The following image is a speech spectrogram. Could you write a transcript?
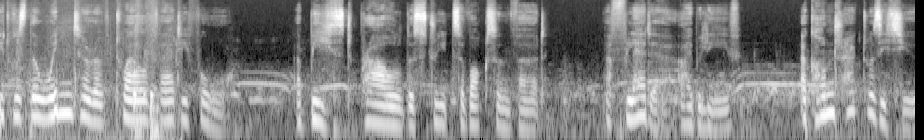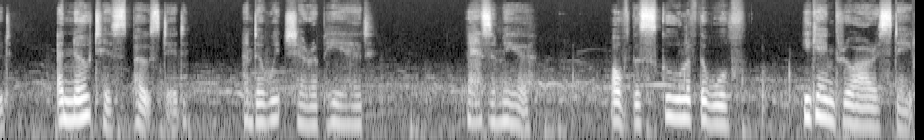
It was the winter of 1234. A beast prowled the streets of Oxenford. A fledder, I believe. A contract was issued, a notice posted, and a witcher appeared. Vesemir, of the School of the Wolf. He came through our estate,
